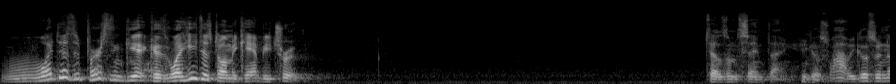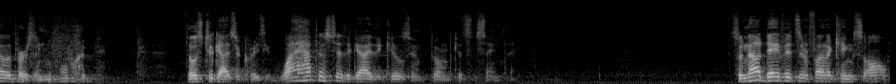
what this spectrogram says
What does a person get? Because what he just told me can't be true. Tells him the same thing. He goes, Wow, he goes to another person. Those two guys are crazy. What happens to the guy that kills him? Boom, gets the same thing. So now David's in front of King Saul.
